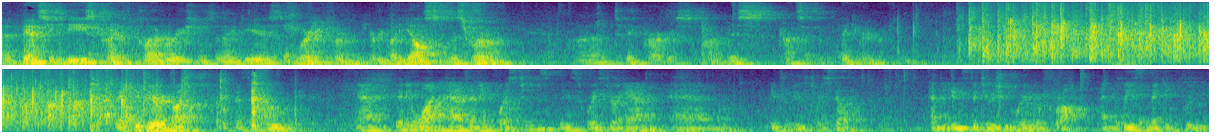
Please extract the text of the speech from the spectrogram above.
advancing these kinds of collaborations and ideas and learning from everybody else in this room uh, to make progress on this concept. Thank you very much. Thank you very much, Professor Hu. And if anyone has any questions, please raise your hand and introduce yourself and the institution where you're from. And please make it brief.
